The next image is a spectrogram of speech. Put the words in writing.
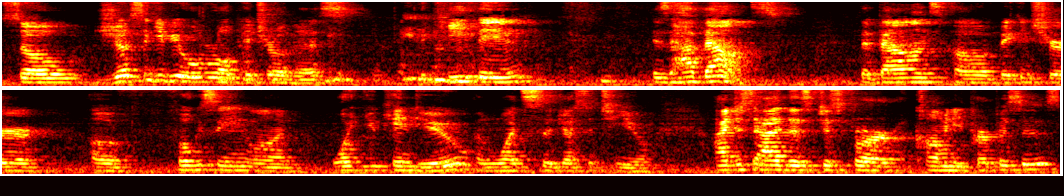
So just to give you an overall picture of this, the key thing is to have balance. The balance of making sure of focusing on what you can do and what's suggested to you. I just add this just for comedy purposes,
